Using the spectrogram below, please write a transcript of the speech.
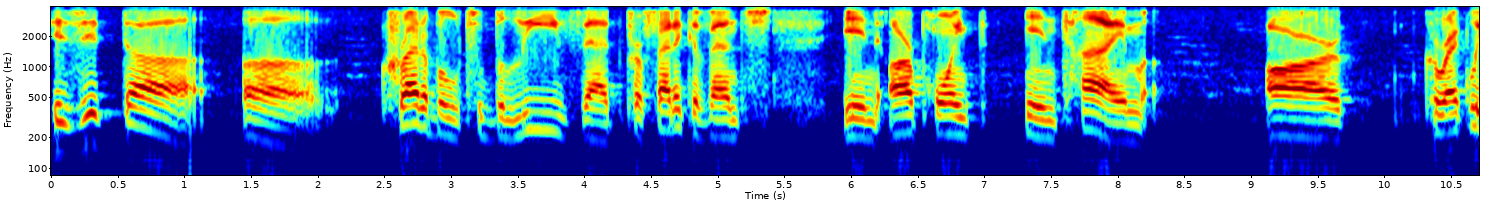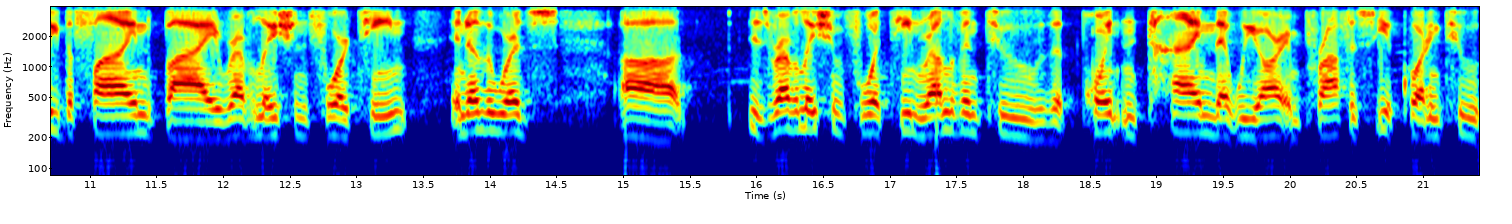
is it uh, uh, credible to believe that prophetic events in our point in time are correctly defined by Revelation 14? In other words, uh, is Revelation 14 relevant to the point in time that we are in prophecy according to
